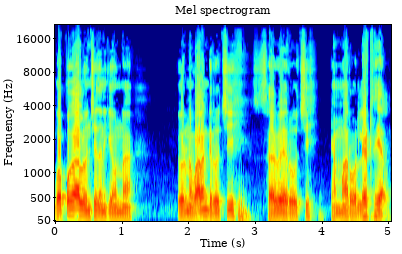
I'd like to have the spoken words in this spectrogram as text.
గొప్పగా ఆలోచించేదానికి ఏమన్నా ఎవరైనా వాలంటీర్ వచ్చి సర్వేయర్ వచ్చి ఎంఆర్ఓ లెటర్ ఇవ్వాలి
